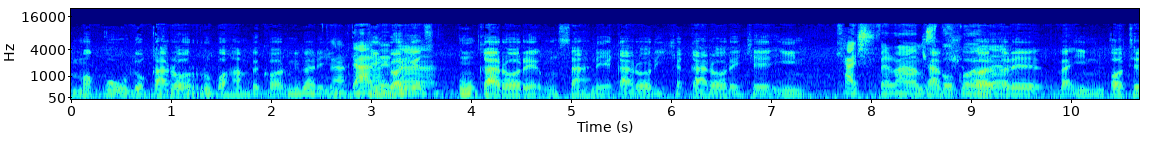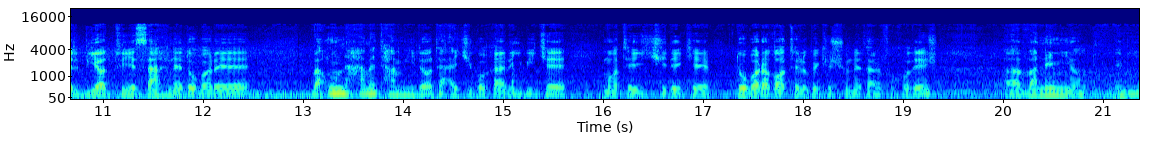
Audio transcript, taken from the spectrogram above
ما قول و قرار رو با هم به کار می‌بریم. انگار اون قراره اون صحنه قراری که قراره که این کشف رمز بکنه. آره, آره و این قاتل بیاد توی صحنه دوباره و اون همه تمهیدات عجیب و غریبی که ماتی چیده که دوباره قاتل رو بکشونه طرف خودش و نمیاد. یعنی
